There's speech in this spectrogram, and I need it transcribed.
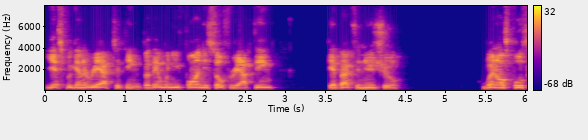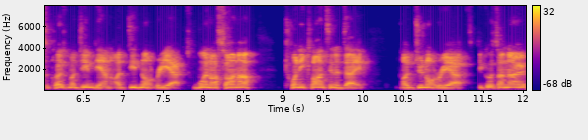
Yes, we're going to react to things, but then when you find yourself reacting, get back to neutral. When I was forced to close my gym down, I did not react. When I sign up 20 clients in a day, I do not react because I know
